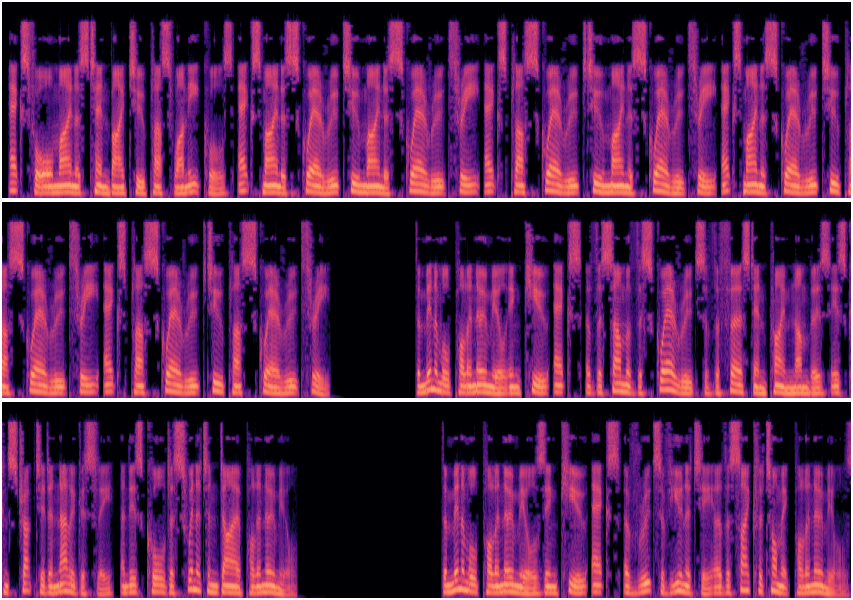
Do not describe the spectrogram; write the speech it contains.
x4 minus 10 by 2 plus 1 equals x minus square root 2 minus square root 3 x plus square root 2 minus square root 3 x minus square root 2 plus square root 3 x plus square root 2 plus square root 3 the minimal polynomial in Q x of the sum of the square roots of the first n prime numbers is constructed analogously, and is called a Swinnerton-Dyer polynomial. The minimal polynomials in Q x of roots of unity are the cyclotomic polynomials.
